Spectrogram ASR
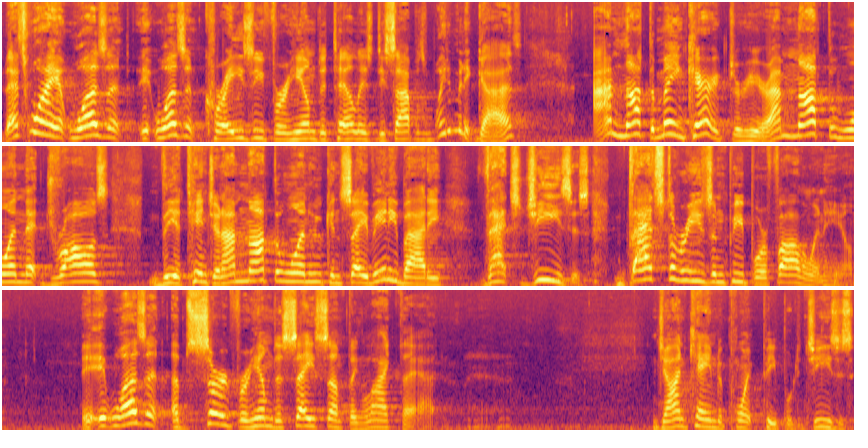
That's why it wasn't, it wasn't crazy for him to tell his disciples, wait a minute, guys, I'm not the main character here. I'm not the one that draws the attention. I'm not the one who can save anybody. That's Jesus. That's the reason people are following him. It wasn't absurd for him to say something like that. John came to point people to Jesus.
